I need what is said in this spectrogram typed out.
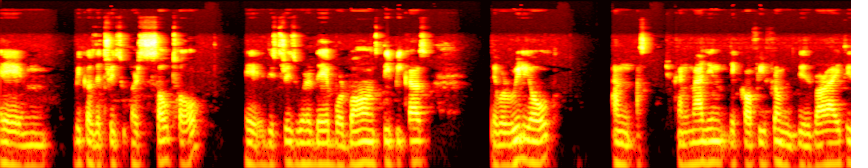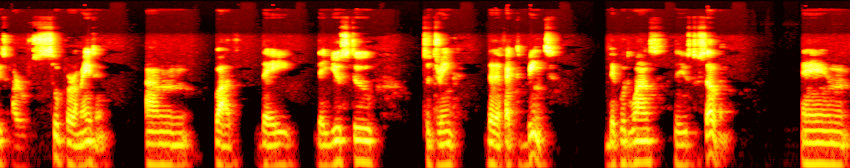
um, because the trees were so tall. Uh, these trees were the Bourbons, Típicas. They were really old, and as you can imagine, the coffee from these varieties are super amazing. and but they they used to to drink the defective beans. The good ones they used to sell them. And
